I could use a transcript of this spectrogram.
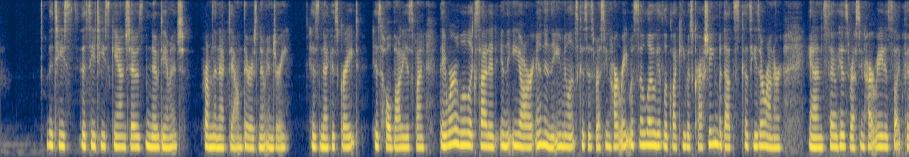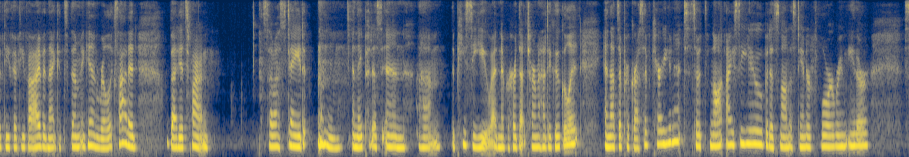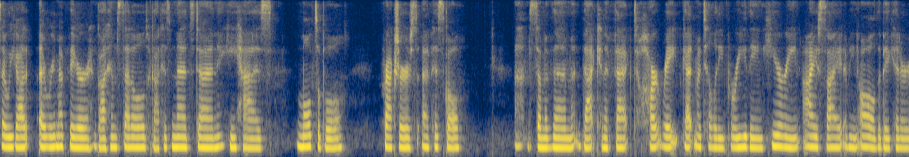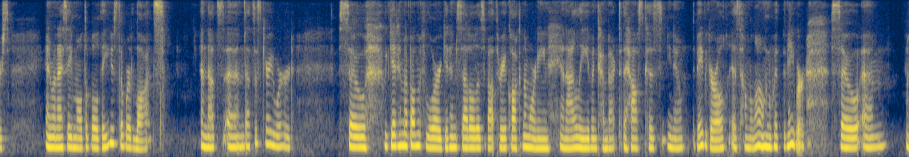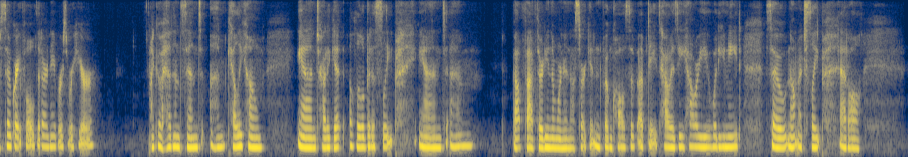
the T the CT scan shows no damage from the neck down. There is no injury. His neck is great. His whole body is fine. They were a little excited in the ER and in the ambulance because his resting heart rate was so low. It looked like he was crashing, but that's because he's a runner. And so his resting heart rate is like 50, 55, and that gets them, again, real excited, but it's fine. So I stayed, and they put us in um, the PCU. I'd never heard that term. I had to Google it. And that's a progressive care unit. So it's not ICU, but it's not a standard floor room either. So we got a room up there, got him settled, got his meds done. He has multiple fractures of his skull. Um, some of them that can affect heart rate, gut motility, breathing, hearing, eyesight. I mean, all the big hitters. And when I say multiple, they use the word lots, and that's um, that's a scary word. So we get him up on the floor, get him settled. It's about three o'clock in the morning, and I leave and come back to the house because, you know, the baby girl is home alone with the neighbor. So um, I'm so grateful that our neighbors were here. I go ahead and send um, Kelly home and try to get a little bit of sleep. And um, about 5.30 in the morning, I start getting phone calls of updates. How is he? How are you? What do you need? So not much sleep at all.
